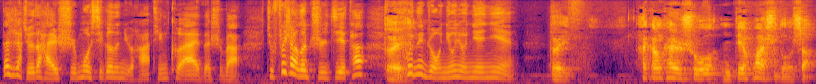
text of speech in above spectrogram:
但是觉得还是墨西哥的女孩挺可爱的，是吧？就非常的直接，她不会那种扭扭捏捏。对，她刚开始说你电话是多少？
